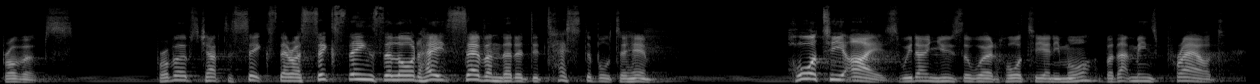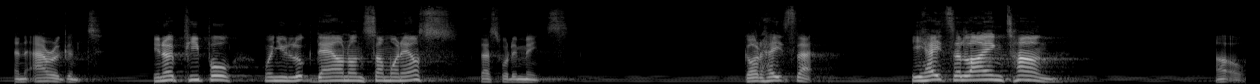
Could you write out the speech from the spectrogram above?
Proverbs. Proverbs chapter 6. There are six things the Lord hates, seven that are detestable to Him. Haughty eyes. We don't use the word haughty anymore, but that means proud and arrogant. You know, people, when you look down on someone else, that's what it means. God hates that. He hates a lying tongue. Uh oh.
